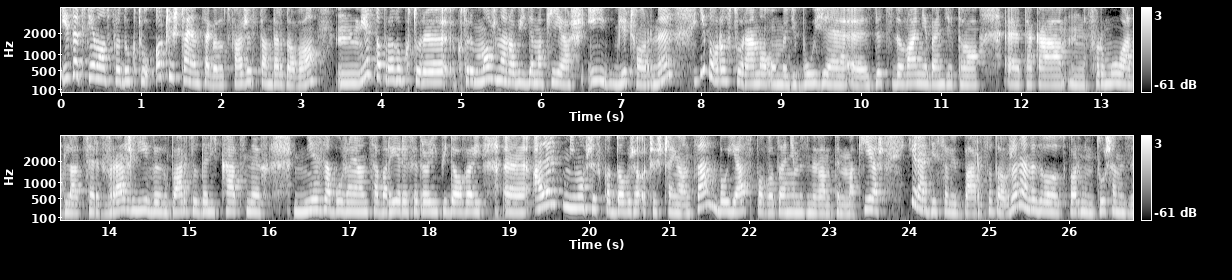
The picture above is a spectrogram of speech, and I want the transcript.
I zaczniemy od produktu oczyszczającego do twarzy standardowo. Mm, Jest to produkt, który, którym można robić demakijaż i wieczorny i po prostu rano umyć buzię. E, Zdecydowanie będzie to e, taka mm, formuła dla cer wrażliwych, bardzo delikatnych, nie zaburzająca bariery hydrolipidowej, e, ale mimo wszystko dobrze oczyszczająca, bo ja z powodzeniem zmywam tym makijaż i radzi sobie bardzo dobrze, nawet z wodoodpornym tuszem z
